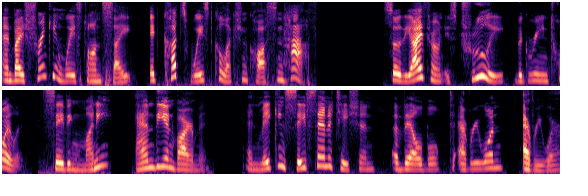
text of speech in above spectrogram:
and by shrinking waste on site, it cuts waste collection costs in half. So the iThrone is truly the green toilet, saving money and the environment, and making safe sanitation available to everyone, everywhere.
